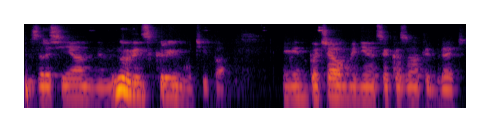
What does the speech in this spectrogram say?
з росіянинами. Ну, він з Криму, типа. І він почав мені оце казати, блядь,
